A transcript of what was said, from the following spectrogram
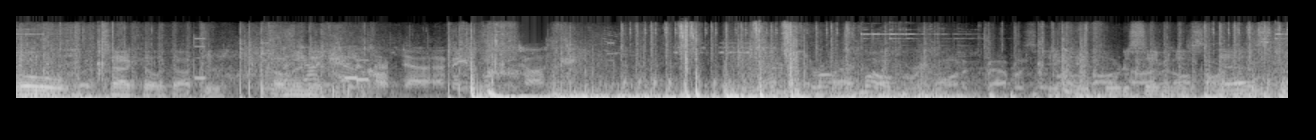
Let's. Attack helicopter coming Attack in. helicopter available for tasking. AK-47 is nasty.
